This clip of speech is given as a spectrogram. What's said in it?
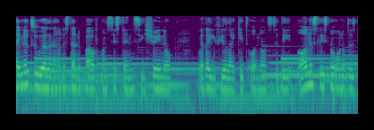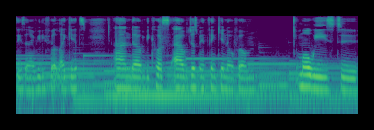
i know too well and i understand the power of consistency showing up whether you feel like it or not today. Honestly it's not one of those days that i really felt like it. And um, because i've just been thinking of um, more ways to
